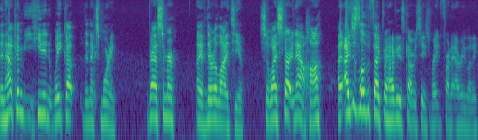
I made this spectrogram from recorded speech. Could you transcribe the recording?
Then how come he didn't wake up the next morning? Racimir, I have never lied to you. So why start now, huh? I, I just love the fact we're having this conversation right in front of everybody.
